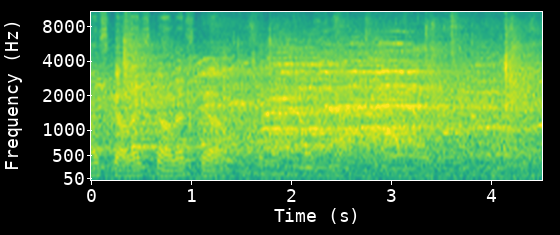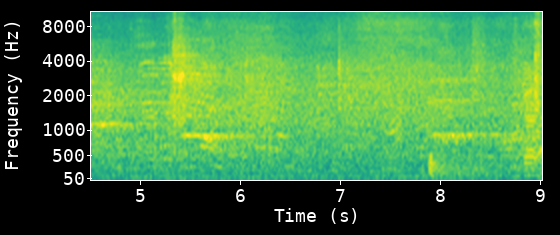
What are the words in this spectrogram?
Let's go, let's go, let's go. Good.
